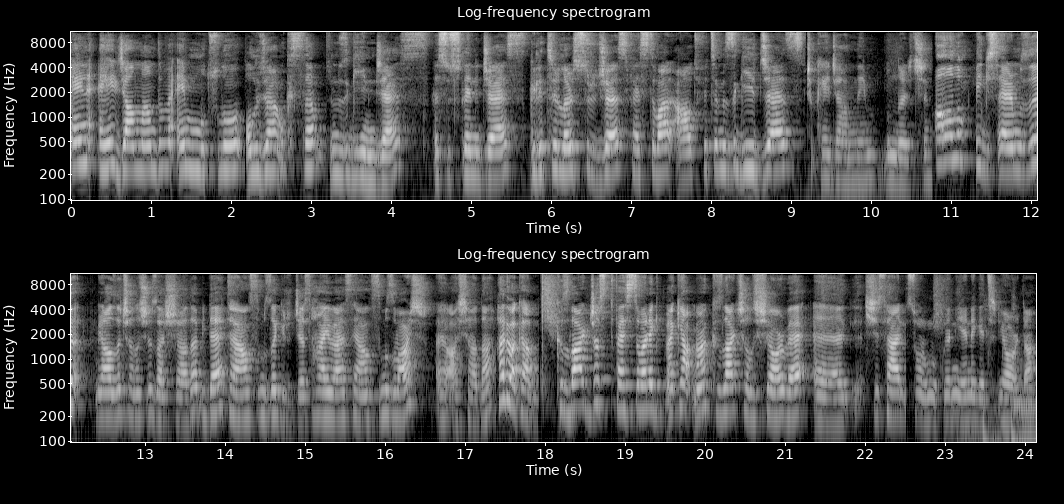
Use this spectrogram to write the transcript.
en heyecanlandığım ve en mutlu olacağım kısım üstümüzü giyineceğiz süsleneceğiz. Glitterları süreceğiz. Festival outfitimizi giyeceğiz. Çok heyecanlıyım bunlar için. Alalım bilgisayarımızı. Biraz da çalışırız aşağıda. Bir de seansımıza gireceğiz. Hayvel seansımız var e, aşağıda. Hadi bakalım. Kızlar just festivale gitmek yapmıyor. Kızlar çalışıyor ve e, kişisel sorumluluklarını yerine getiriyor da.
